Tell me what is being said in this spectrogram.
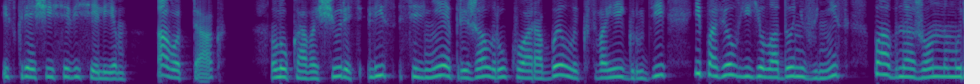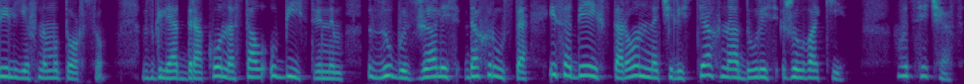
искрящийся весельем. «А вот так?» Лукаво щурясь, лис сильнее прижал руку Арабеллы к своей груди и повел ее ладонь вниз по обнаженному рельефному торсу. Взгляд дракона стал убийственным, зубы сжались до хруста, и с обеих сторон на челюстях надулись желваки. «Вот сейчас,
